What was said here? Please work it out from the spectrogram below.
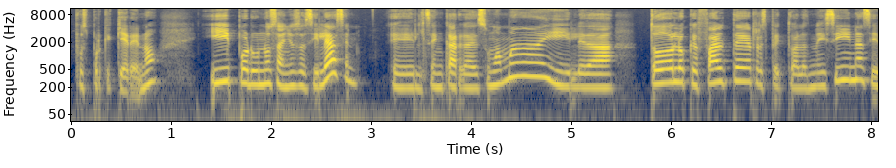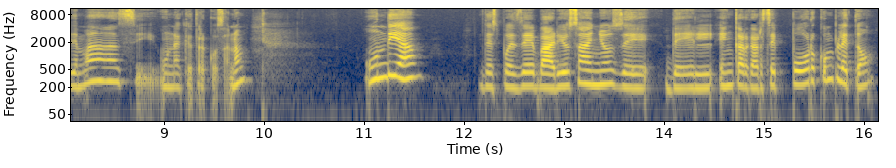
pues porque quiere, ¿no? Y por unos años así le hacen. Él se encarga de su mamá y le da todo lo que falte respecto a las medicinas y demás, y una que otra cosa, ¿no? Un día, después de varios años de, de él encargarse por completo,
